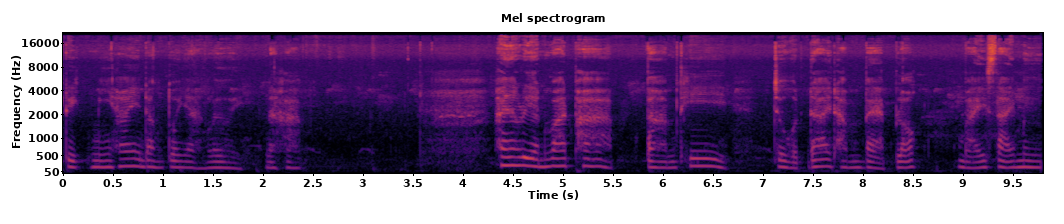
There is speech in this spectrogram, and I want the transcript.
ตริกมีให้ดังตัวอย่างเลยนะคะ ให้นักเรียนวาดภาพตามที่ โจทย์ได้ทำแบบบล็อกไว้ซ้ายมือ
